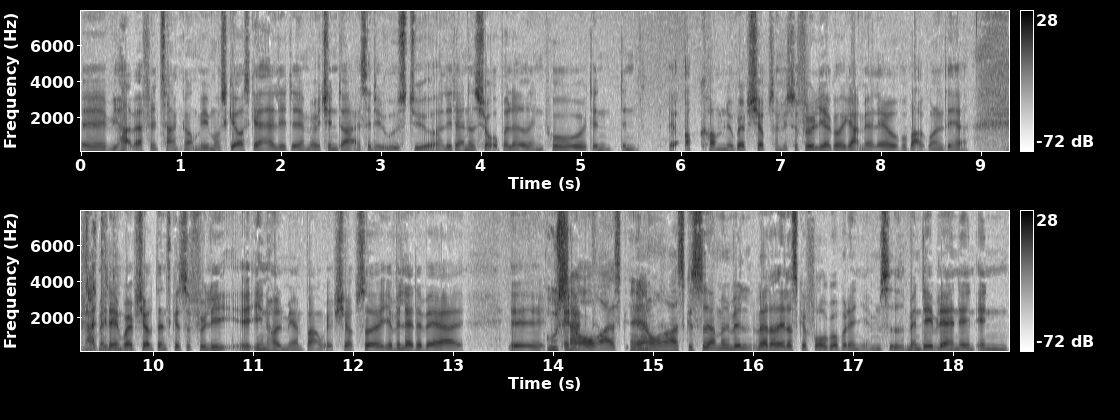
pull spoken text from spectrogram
Øh, vi har i hvert fald en tanke om, at vi måske også skal have lidt merchandise og lidt udstyr og lidt andet sjov ballade ind på den, den opkommende webshop, som vi selvfølgelig er gået i gang med at lave på baggrund af det her. Nej, Men den webshop, den skal selvfølgelig øh, indeholde mere end bare en webshop, så jeg vil lade det være øh, en, overrask- Ja. en overraskelse, om man vil, hvad der ellers skal foregå på den hjemmeside. Men det bliver en, en, en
